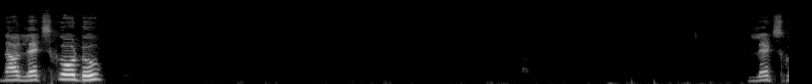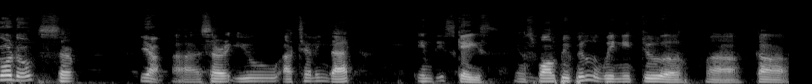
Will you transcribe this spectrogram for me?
now let's go to let's go to Sir, yeah uh, sir, you are telling that in this case, in small pupil, we need to uh, uh,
